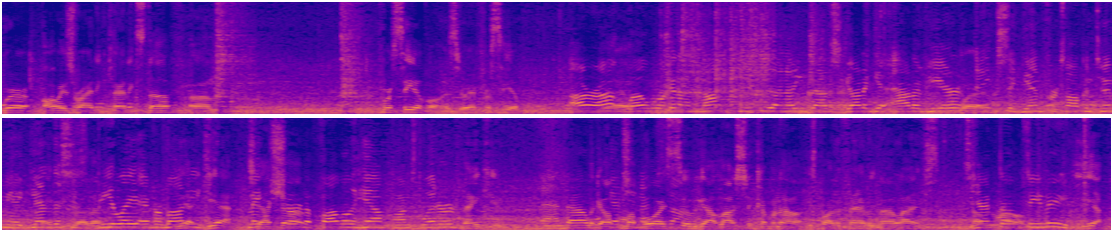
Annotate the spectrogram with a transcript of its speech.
we're always writing, planning stuff. Um, foreseeable. It's very foreseeable. All right. Yeah. Well, we're gonna not keep you. I know you guys got to get out of here. Well- Thanks again for talking to me. Again, this you, is. b.Lay, everybody. Yeah, yeah, Make sure out. to follow him on Twitter. Thank you. And uh, Look we'll out for my boys too. We got a lot of shit coming out. He's part of the family, Nine Lives. Jacked Up. TV. Yeah.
